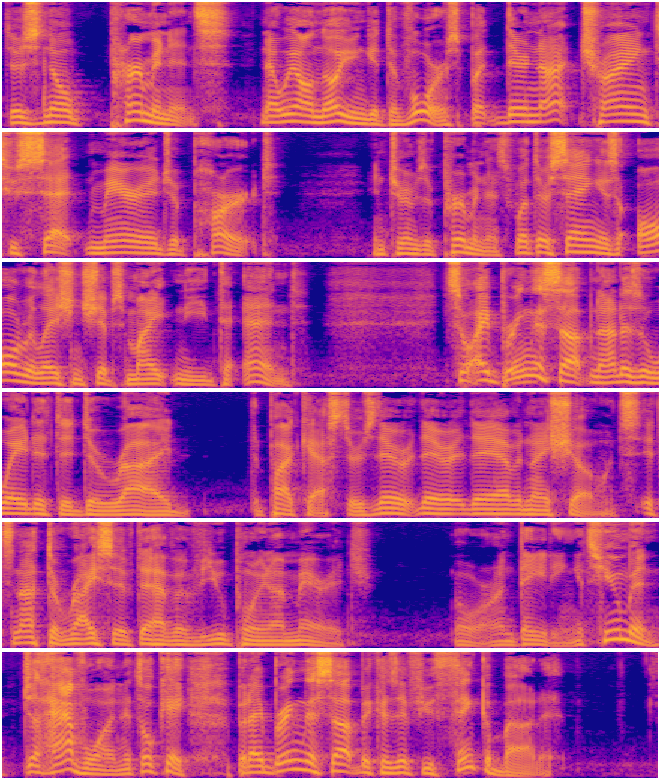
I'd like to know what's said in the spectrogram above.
There's no permanence Now, we all know you can get divorced, but they're not trying to set marriage apart in terms of permanence. What they're saying is all relationships might need to end. So I bring this up not as a way to, to deride the podcasters. They're, they're, they have a nice show. It's, it's not derisive to have a viewpoint on marriage or on dating. It's human. Just have one. It's okay. But I bring this up because if you think about it,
